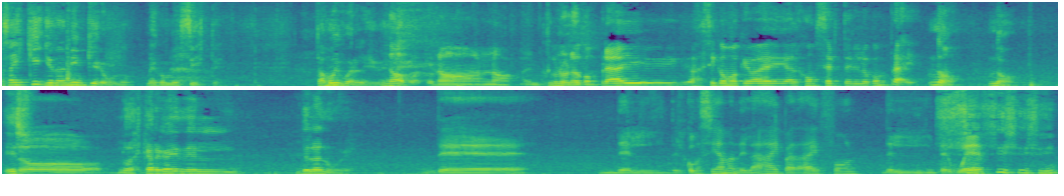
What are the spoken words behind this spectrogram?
¿sabes qué? Yo también quiero uno. Me convenciste. Está muy buena la idea. No, porque no, no. Tú no lo compráis así como que vais al home center y lo compráis. No, no. Eso Lo lo descargáis del, de la nube. de del, del ¿cómo se llama? del iPad, iPhone, del interweb, Sí, sí, sí, sí.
